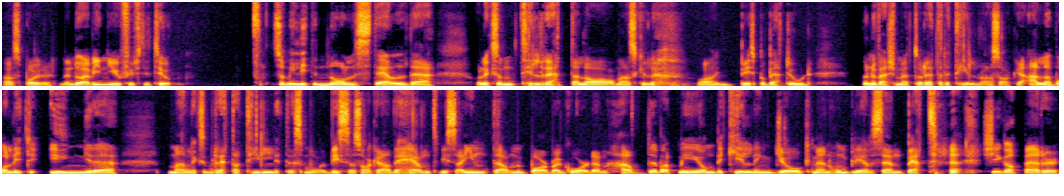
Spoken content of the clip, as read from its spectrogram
ja spoiler, men då är vi New 52 som är lite nollställde och liksom tillrättalade, om man skulle vara brist på bättre ord, universumet och rättade till några saker. Alla var lite yngre, man liksom rättar till lite små, vissa saker hade hänt, vissa inte. Ja, men Barbara Gordon hade varit med om The Killing Joke, men hon blev sen bättre. She got better.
